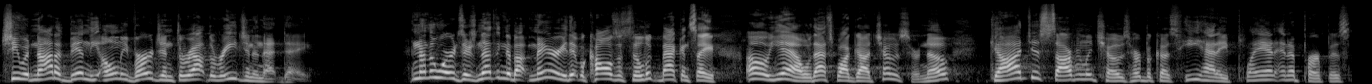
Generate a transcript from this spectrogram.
she would not have been the only virgin throughout the region in that day. In other words, there's nothing about Mary that would cause us to look back and say, oh, yeah, well, that's why God chose her. No, God just sovereignly chose her because he had a plan and a purpose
